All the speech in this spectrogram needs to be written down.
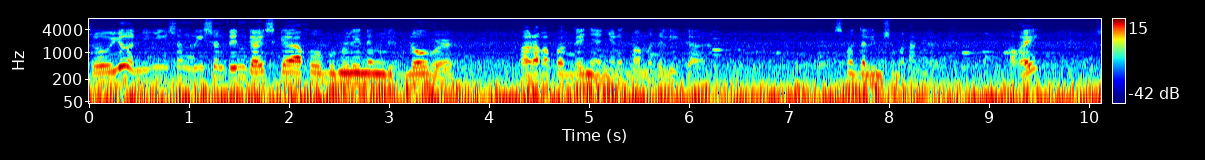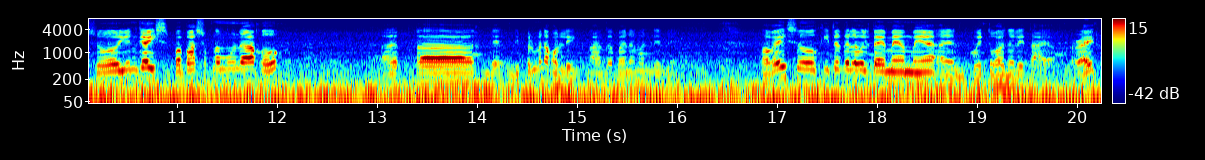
So yun. Yun yung isang reason din guys kaya ako bumili ng leaf blower para kapag ganyan yung nagmamadali ka mas madali mo siya matanggal okay? So yun guys papasok na muna ako. At ah hindi, hindi pa naman ako late. Maaga pa naman din eh. Okay so kita dalawa ulit tayo maya maya and kwentuhan ulit tayo. Alright?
